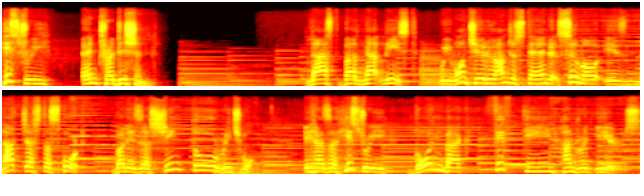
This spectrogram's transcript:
History and tradition. Last but not least, we want you to understand sumo is not just a sport, but is a Shinto ritual. It has a history going back 1500 years.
